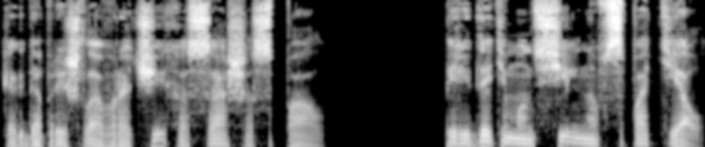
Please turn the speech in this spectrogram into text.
Когда пришла врачиха, Саша спал. Перед этим он сильно вспотел.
